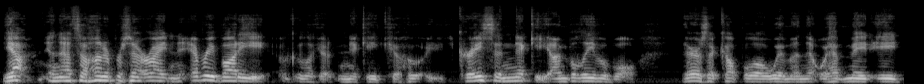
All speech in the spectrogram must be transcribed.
Yeah, and that's 100% right. And everybody, look at Nikki, Grace and Nikki, unbelievable. There's a couple of women that have made a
